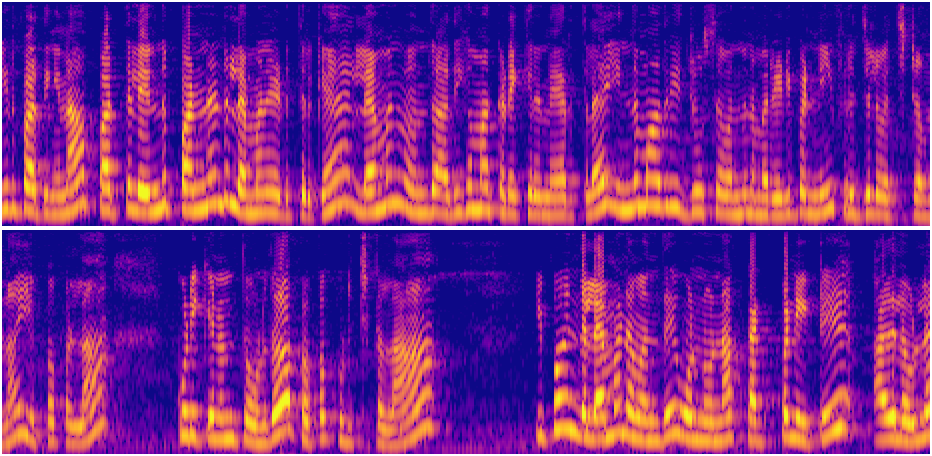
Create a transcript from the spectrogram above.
இது பார்த்தீங்கன்னா பத்துலேருந்து பன்னெண்டு லெமன் எடுத்திருக்கேன். லெமன் வந்து அதிகமாக கிடைக்கிற நேரத்தில் இந்த மாதிரி ஜூஸை வந்து நம்ம ரெடி பண்ணி ஃப்ரிட்ஜில் வச்சிட்டோம்னா எப்பப்பெல்லாம் குடிக்கணும்னு தோணுதோ அப்பப்போ குடிச்சிக்கலாம். இப்போ இந்த லெமனை வந்து ஒன்று ஒன்றா கட் பண்ணிவிட்டு அதில் உள்ள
